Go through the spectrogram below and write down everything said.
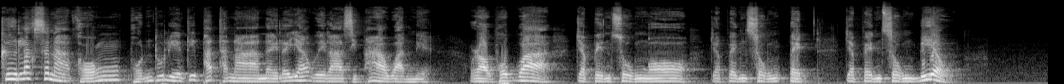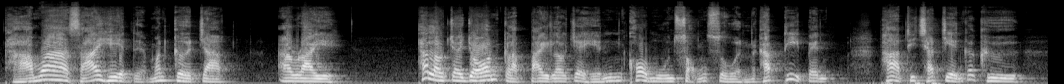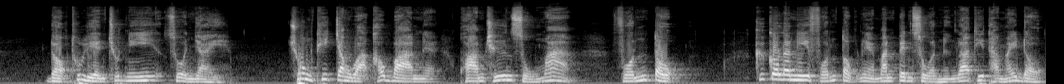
คือลักษณะของผลทุเรียนที่พัฒนาในระยะเวลา 15 วันเนี่ยเราพบว่าจะเป็นทรงงอ จะเป็นทรงเป็ด จะเป็นทรงเบี้ยว ถามว่าสาเหตุเนี่ยมันเกิดจาก อะไร ถ้าเราจะย้อนกลับไปเราจะเห็นข้อมูลสองส่วนนะครับ ที่เป็นภาพที่ชัดเจนก็คือ ดอกทุเรียนชุดนี้ส่วนใหญ่ ช่วงที่จังหวะเข้าบานเนี่ยความชื้นสูงมาก ฝนตก คือกรณีฝนตกเนี่ยมันเป็นส่วนหนึ่งละที่ทำให้ดอก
